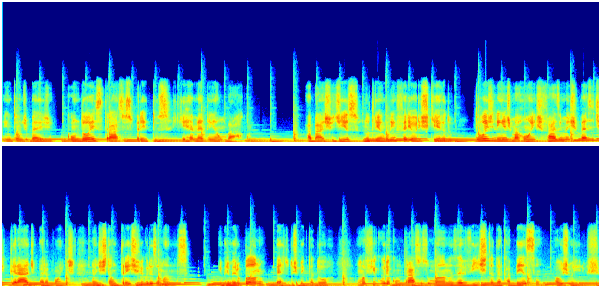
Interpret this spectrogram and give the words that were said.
em tom de bege, com dois traços pretos que remetem a um barco. Abaixo disso, no triângulo inferior esquerdo, duas linhas marrons fazem uma espécie de grade para a ponte, onde estão três figuras humanas. Em primeiro plano, perto do espectador, uma figura com traços humanos é vista da cabeça aos joelhos.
